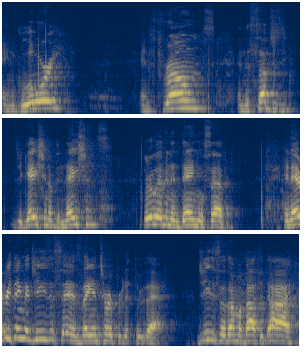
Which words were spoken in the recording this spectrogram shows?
and glory and thrones and the subjugation of the nations. They're living in Daniel 7. And everything that Jesus says, they interpret it through that. Jesus says, I'm about to die.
